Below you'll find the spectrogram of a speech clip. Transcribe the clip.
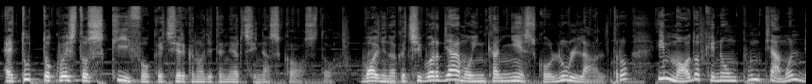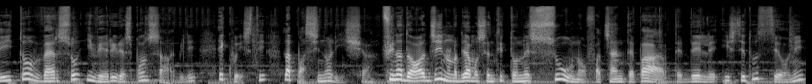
È tutto questo schifo che cercano di tenerci nascosto. Vogliono che ci guardiamo in cagnesco l'un l'altro in modo che non puntiamo il dito verso i veri responsabili e questi la passino liscia. Fino ad oggi non abbiamo sentito nessuno facente parte delle istituzioni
